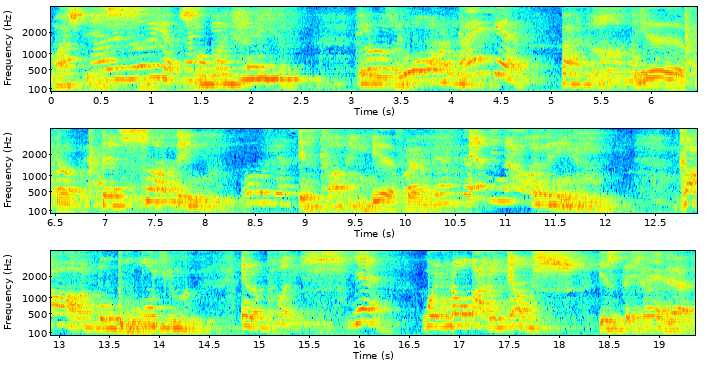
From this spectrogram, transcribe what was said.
Watch this. Hallelujah. So by faith, he was warned Thank you. by God Yes, God. that something Oh, yes. is coming. Yes, God. Yes, God. Every now and then, God will pull you in a place Yes. where nobody else is there.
